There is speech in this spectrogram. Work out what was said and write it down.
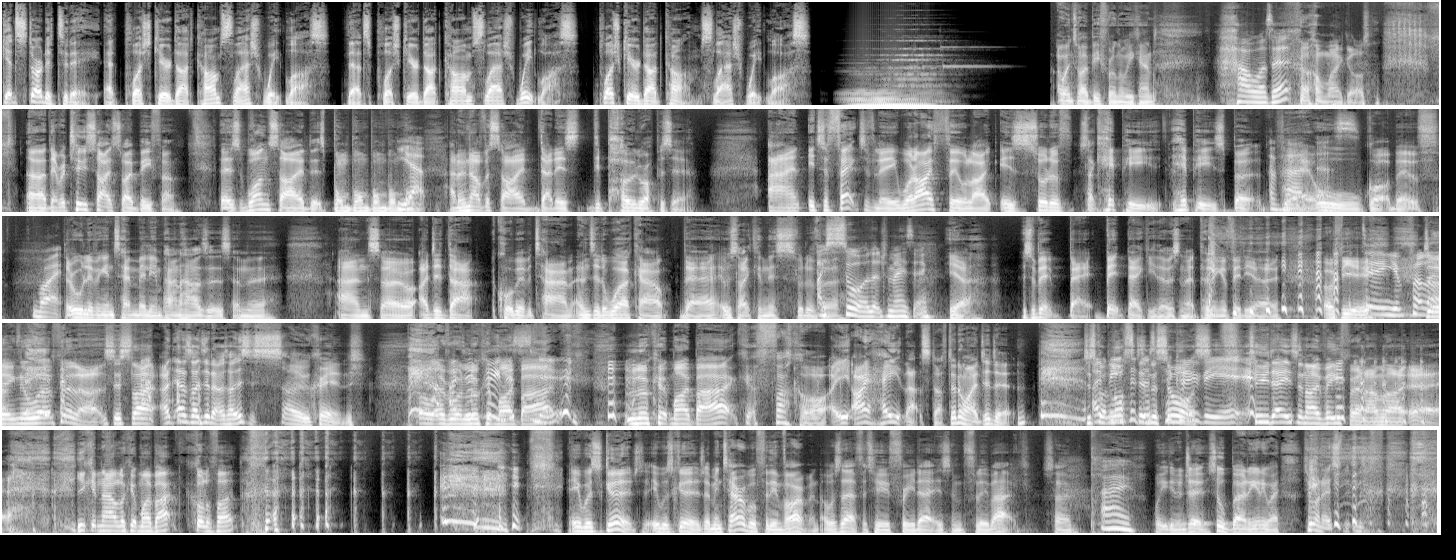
Get started today at plushcare.com slash weight loss. That's plushcare.com slash weight loss. plushcare.com slash weight loss. I went to Ibiza on the weekend. How was it? Oh my god. Uh, there are two sides to Ibiza. There's one side that's boom, boom, boom, boom, boom, and another side that is the polar opposite. And it's effectively what I feel like is sort of it's like hippie hippies, but I've they all got a bit of Right. they're all living in ten million pound houses, and the and so I did that, caught a bit of a tan, and did a workout there. It was like in this sort of I uh, saw it looked amazing. yeah. It's a bit be- bit beggy though, isn't it? Putting a video of you Doing your pull-ups. doing the work pull ups. It's like as I did it, I was like, this is so cringe. Oh, everyone, look at my back. Look at my back. Fuck off. I, I hate that stuff. Don't know why I did it. Just got Ibiza lost in the just took over sauce. Two days in Ibiza, and I'm like, eh. you can now look at my back. Qualified. it was good. It was good. I mean, terrible for the environment. I was there for two, three days and flew back. So Oh. what are you going to do? It's all burning anyway. To be honest,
